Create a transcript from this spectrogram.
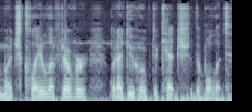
much clay left over, but I do hope to catch the bullet.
